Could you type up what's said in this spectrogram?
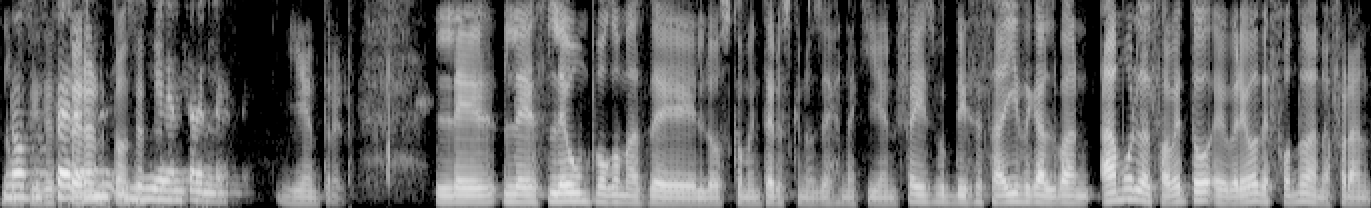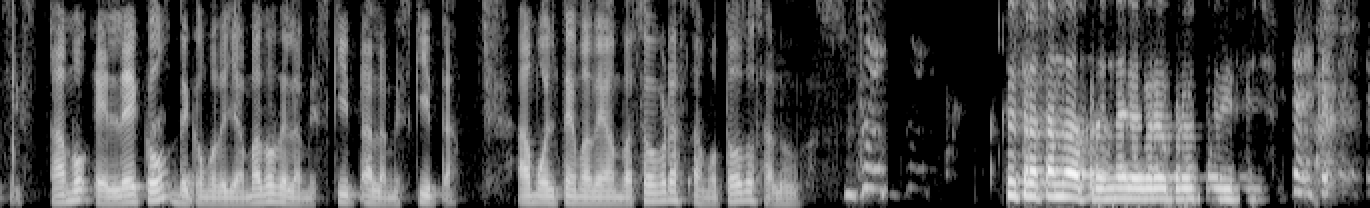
No, No se si se esperen entonces y éntrenle. y entren. Le- les leo un poco más de los comentarios que nos dejan aquí en Facebook. Dice Said Galván, amo el alfabeto hebreo de fondo de Ana Francis, amo el eco de como de llamado de la mezquita a la mezquita, amo el tema de ambas obras, amo todo, saludos. Estoy tratando de aprender hebreo, pero es muy difícil.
